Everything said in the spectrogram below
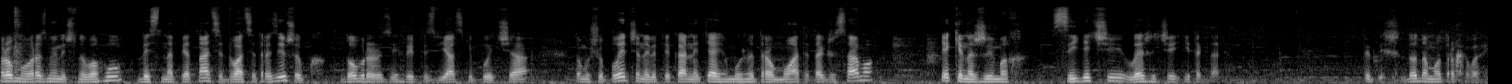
Робимо розміночну вагу десь на 15-20 разів, щоб добре розігріти зв'язки плеча. Тому що плечі на вертикальній тягі можна травмувати так же само, як і на жимах, сидячи, лежачи і так далі. Тидиш, додамо трохи ваги.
